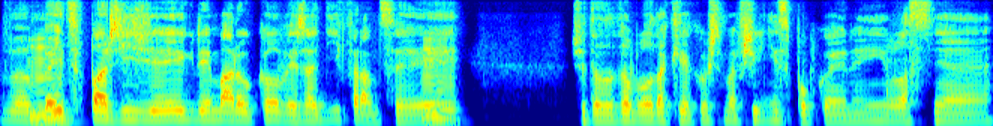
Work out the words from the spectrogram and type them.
Hmm. být v Paříži, kdy Maroko vyřadí Francii, Hmm. Že tohle to bylo taky, jako jsme všichni spokojení vlastně.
